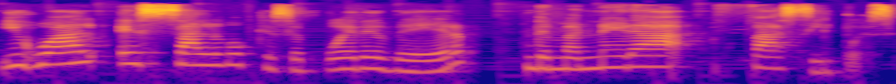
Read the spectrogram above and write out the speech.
Igual es algo que se puede ver de manera fácil, pues.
